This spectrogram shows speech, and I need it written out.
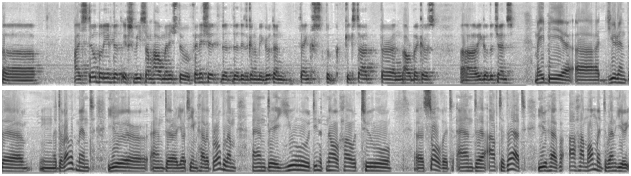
uh, I still believe that if we somehow manage to finish it, that, that it's going to be good. And thanks to Kickstarter and our backers, uh, we got the chance maybe uh, during the um, development you and uh, your team have a problem and uh, you didn't know how to uh, solve it. And uh, after that you have aha moment when you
